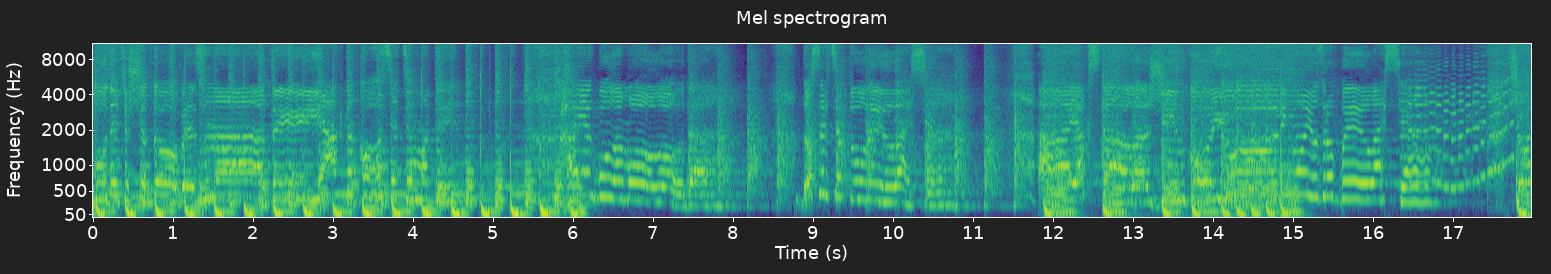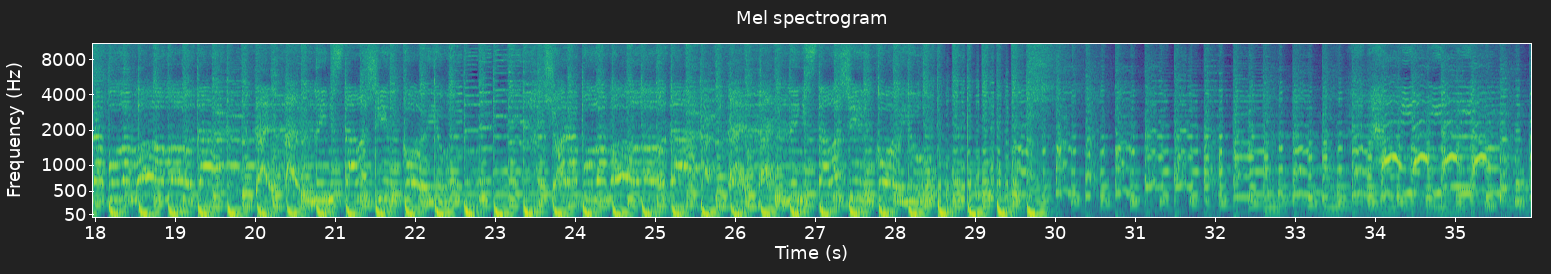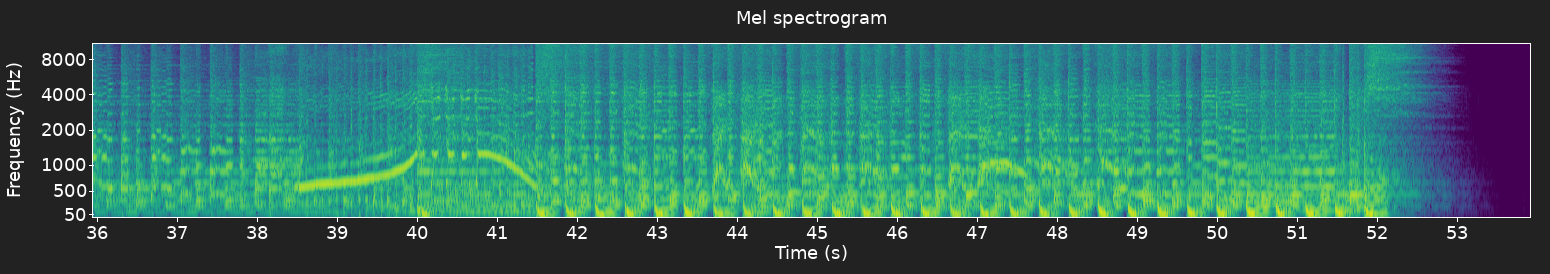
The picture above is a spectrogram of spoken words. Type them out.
будете ще добре знати, як такого зятя мати, а як була молода, до серця тулилася.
